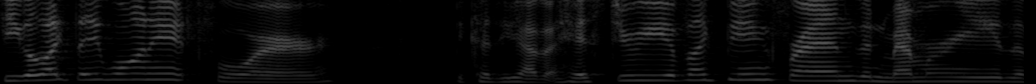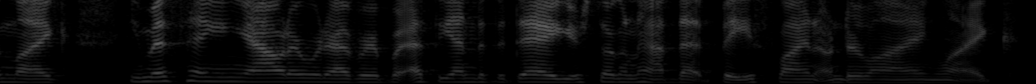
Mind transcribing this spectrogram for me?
feel like they want it for because you have a history of like being friends and memories and like you miss hanging out or whatever but at the end of the day you're still going to have that baseline underlying like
